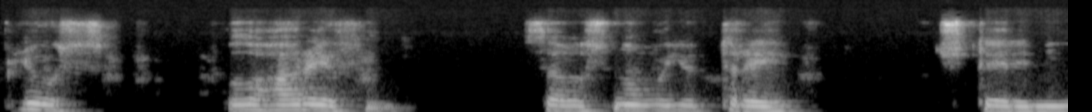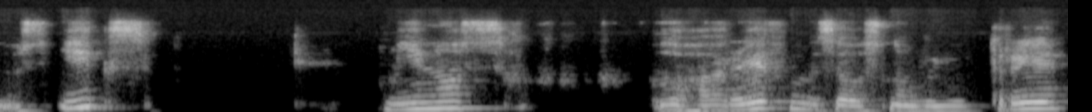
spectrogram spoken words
плюс логарифм за основою 3, 4 мінус х мінус логарифм за основою 3,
